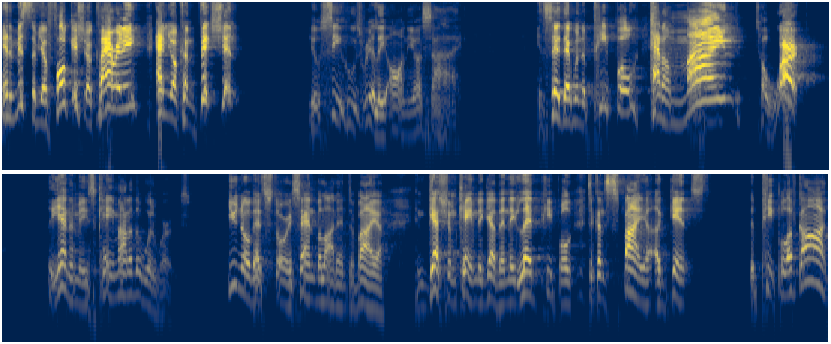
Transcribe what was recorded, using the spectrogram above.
in the midst of your focus, your clarity, and your conviction, you'll see who's really on your side. It said that when the people had a mind to work, the enemies came out of the woodworks. You know that story. Sanballat and Tobiah and Geshem came together and they led people to conspire against the people of God.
